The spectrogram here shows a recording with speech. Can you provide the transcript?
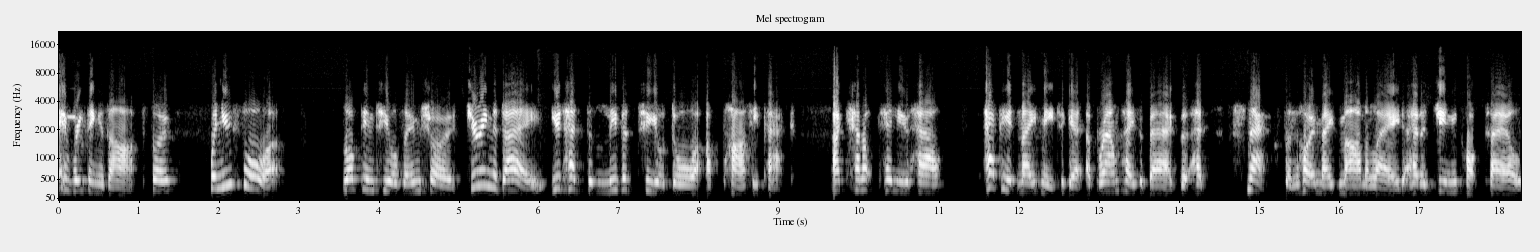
Everything is art. So when you saw logged into your Zoom show, during the day, you'd had delivered to your door a party pack. I cannot tell you how happy it made me to get a brown paper bag that had snacks and homemade marmalade. It had a gin cocktail.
